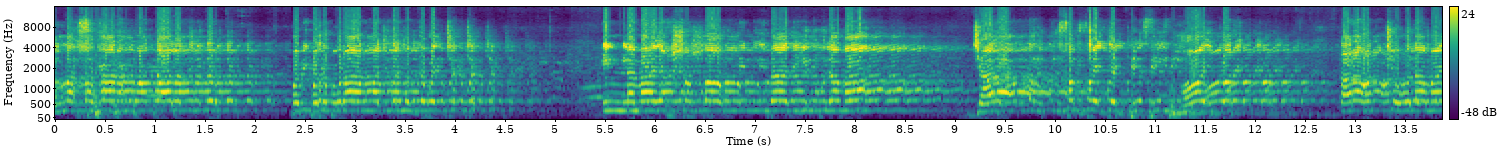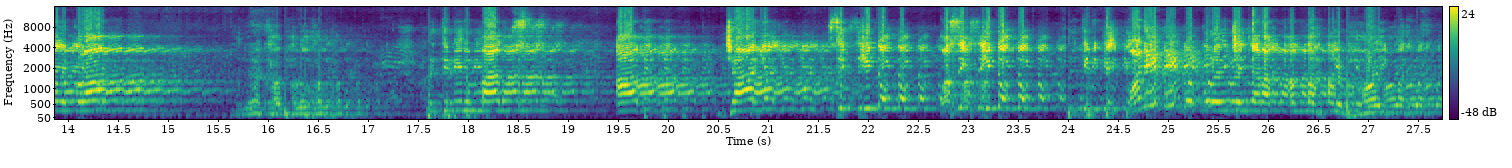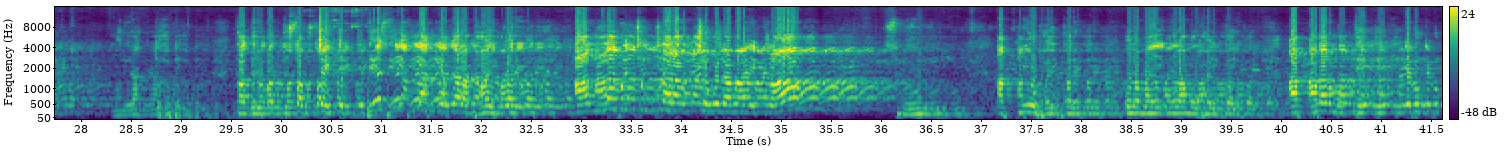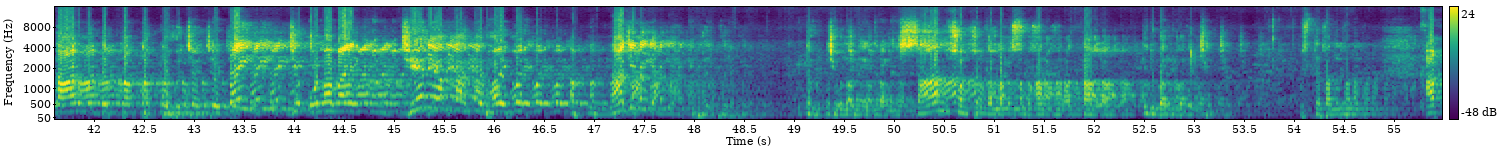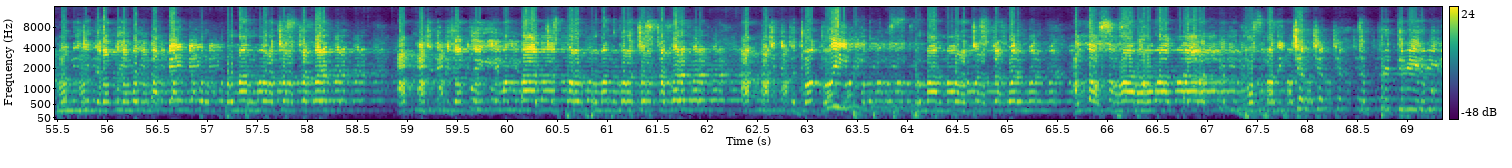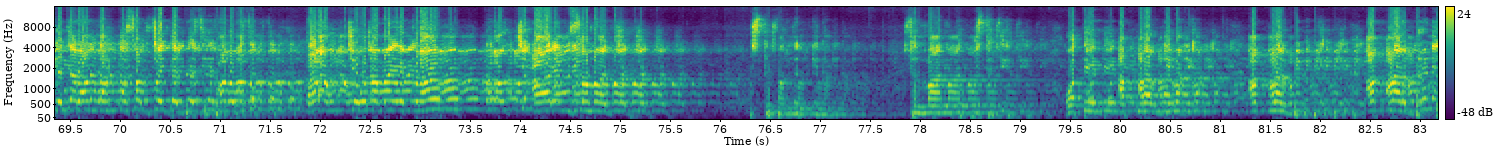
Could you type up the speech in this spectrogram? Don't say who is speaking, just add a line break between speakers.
আল্লাহ সুবহানাহু ওয়া তাআলা তিনি তার পবিত্র কোরআন মাজিদের মধ্যে বলছেন, ইন্নামা ইয়াখশাল্লাহু মিন ইবাদিহিল উলামা যারা আল্লাহকে সবচেয়ে বেশি ভয় করে, তারা হচ্ছে ওলামায়ে কোরআন মনে রাখা ভালো হবে, পৃথিবীর মানুষ আবেদ জাহেল শিক্ষিত, অশিক্ষিত, পৃথিবীতে অনেক লোক রয়েছে যারা আল্লাহকে ভয় করে। মনে রাখতে হবে। তাদের মধ্যে সবচাইতে বেশি আল্লাহকে যারা ভয় করে, আল্লাহ বলছেন, যারা হচ্ছে ওলামায়ে কেরাম শুনুন, আপনিও ভয় করেন ওলামায়ে কেরামও ভয় করে আপনার মধ্যে এবং তার মধ্যে পার্থক্য হচ্ছে যে এটাই যে ওলামায়ে কেরাম জেনে আল্লাহকে ভয় করে, আপনি না জেনেই আল্লাহকে ভয় করেন। এটা হচ্ছে ওলামায়ে কেরামের শান সম্পর্কে আল্লাহ সুবহানাহু ওয়া তাআলা তিনি বর্ণনা বুঝতে পারলেন না। আপনি নিজেকে মুত্তাকিন প্রমাণ করার চেষ্টা করেন, আপনি যদি যতই ইমানদার প্রমাণ করার চেষ্টা করেন, আপনি যদি যতই প্রমাণ করার চেষ্টা করেন, আল্লাহ সুবহানাহু তিনি ঘোষণা দিচ্ছেন যে পৃথিবীর বুকে যারা আল্লাহকে সবচাইতে বেশি ভালোবাসেন, তারা হচ্ছে ওলামায়ে কেরাম তারা হচ্ছে আলেম সমাজ। বুঝতে পারলেন কিনা? সম্মানিত উপস্থিতি, অতএব আপনার দিমাগ, আপনার বিবেকে, আপনার ব্রেনে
